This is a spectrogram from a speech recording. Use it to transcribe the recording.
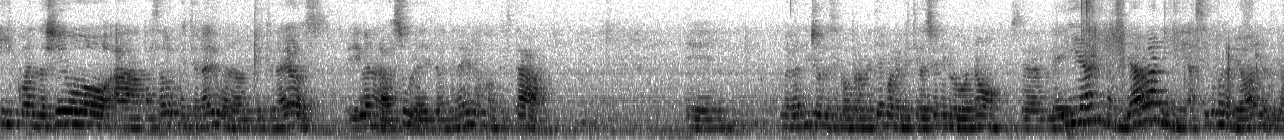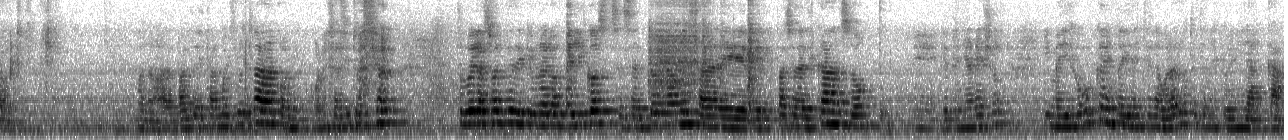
Y cuando llego a pasar los cuestionarios, bueno, los cuestionarios iban a la basura, directamente nadie los contestaba. Eh, me habían dicho que se comprometían con la investigación y luego no. O sea, leían, lo miraban y así como lo miraban, lo tiraban. Bueno, aparte de estar muy frustrada con esa situación, tuve la suerte de que uno de los médicos se sentó en la mesa del espacio de descanso eh, que tenían ellos y me dijo, busca en medidas laboral, usted tenés que venir acá,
